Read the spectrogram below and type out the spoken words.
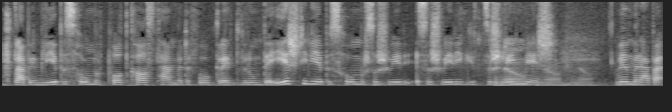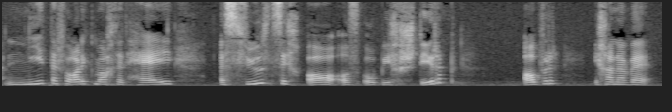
Ich glaube, im Liebeskummer-Podcast haben wir davon geredet, warum der erste Liebeskummer so schwierig, so schwierig und so genau, schlimm ist. Genau, genau. Weil man eben nie die Erfahrung gemacht hat, hey, es fühlt sich an, als ob ich stirb, aber ich habe eben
